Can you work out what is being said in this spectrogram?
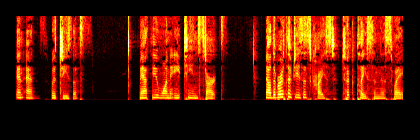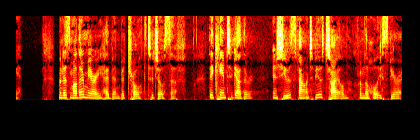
and ends with Jesus. Matthew 1:18 starts now, the birth of Jesus Christ took place in this way. When his mother Mary had been betrothed to Joseph, they came together, and she was found to be a child from the Holy Spirit.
